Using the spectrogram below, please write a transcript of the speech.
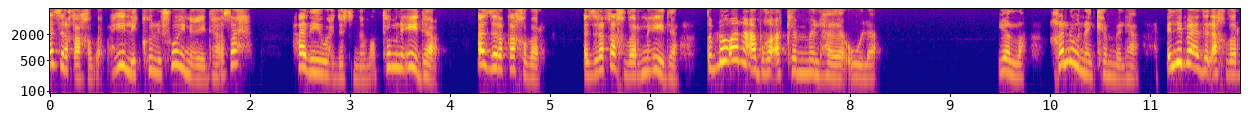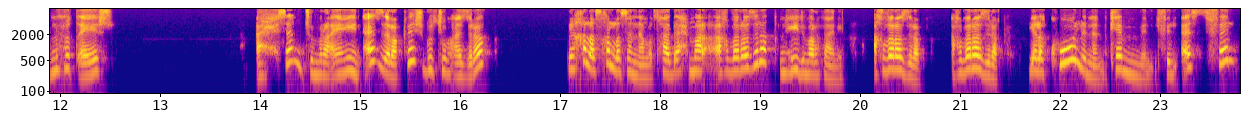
أزرق أخضر. هي اللي كل شوي نعيدها صح؟ هذه وحدة النمط ثم نعيدها. أزرق أخضر. أزرق أخضر نعيدها. طب لو أنا أبغى أكملها يا أولى يلا خلونا نكملها. اللي بعد الأخضر نحط إيش؟ أحسنتم رائعين. أزرق. ليش قلتم أزرق؟ يا خلاص خلص النمط. هذا أحمر أخضر أزرق. نعيد مرة ثانية. أخضر أزرق. أخضر أزرق. يلا كلنا نكمل في الأسفل.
